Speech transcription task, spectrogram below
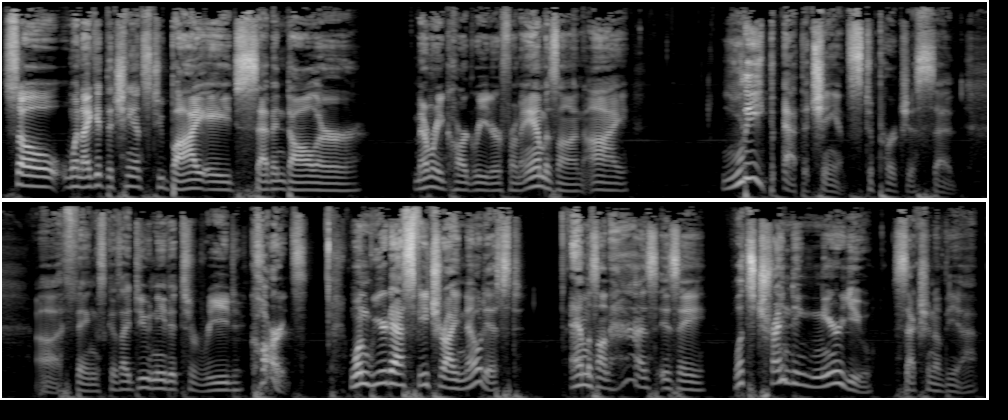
So when I get the chance to buy a $7 memory card reader from Amazon, I leap at the chance to purchase said uh, things because I do need it to read cards. One weird ass feature I noticed Amazon has is a what's trending near you section of the app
